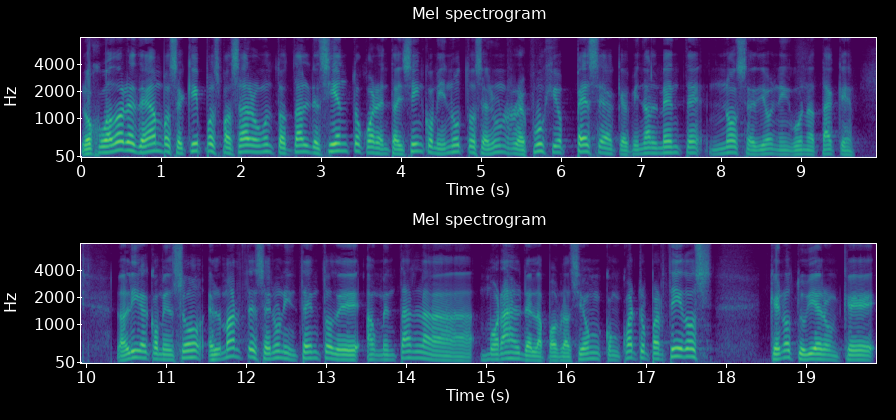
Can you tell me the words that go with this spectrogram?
Los jugadores de ambos equipos pasaron un total de 145 minutos en un refugio, pese a que finalmente no se dio ningún ataque. La liga comenzó el martes en un intento de aumentar la moral de la población con cuatro partidos que no tuvieron que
